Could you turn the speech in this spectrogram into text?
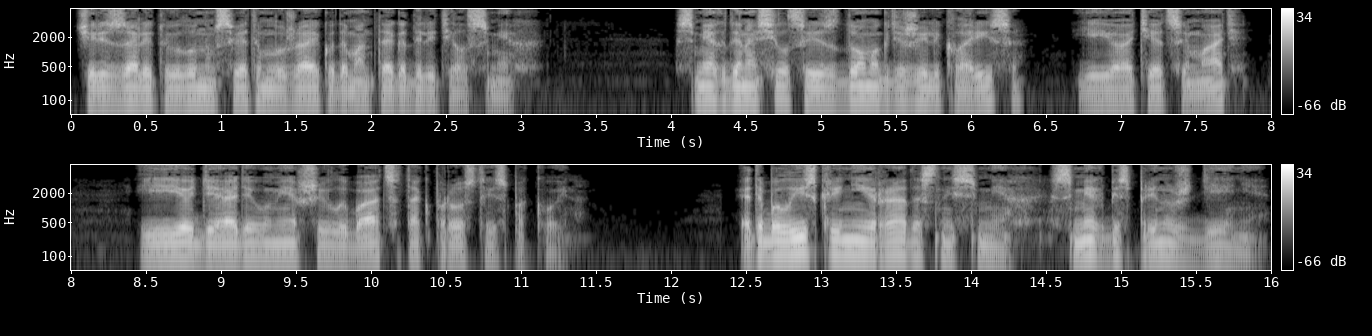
Через залитую лунным светом лужайку до Монтега долетел смех — Смех доносился из дома, где жили Клариса, ее отец и мать, и ее дядя, умевший улыбаться так просто и спокойно. Это был искренний и радостный смех, смех без принуждения,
